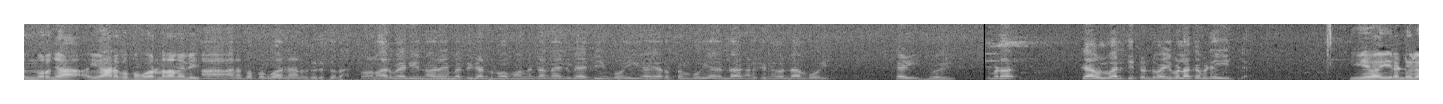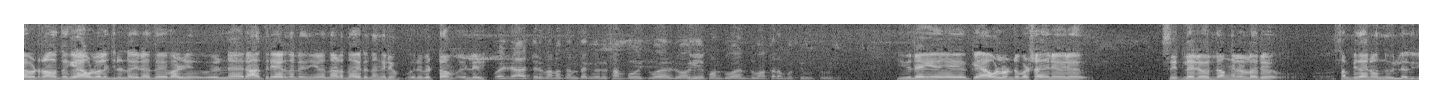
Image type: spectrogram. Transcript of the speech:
എന്ന് പറഞ്ഞാൽ ഈ ആനക്കൊപ്പം കോരണതാണല്ലേ ആ ആനക്കൊപ്പം പോകാനാണ് സുരക്ഷിത. സോളാർ ബാലി എന്ന് പറയുമ്പോഴത്തേക്ക് രണ്ട് പോകുമ്പോൾ ഒന്നും അതിന്റെ ബാറ്റിയും പോയി ഇറക്കം പോയി എല്ലാ കണക്ഷനും എല്ലാം പോയി. കഴിയും. ഇവിടെ കേബിൾ വലിച്ചിട്ടുണ്ട്. വൈബിളൊക്കെ ഇവിടെ ഇല്ല. ഈ ഈ രണ്ട് കിലോമീറ്ററിനകത്ത് കേബിൾ വലിച്ചിട്ടുണ്ട്. അതിനകത്ത് വഴി പിന്നെ രാത്രി ആയിരുന്നിട്ട് നിങ്ങൾ നടന്നു വരുന്നെങ്കിലും ഒരു വെട്ടം ഇല്ലേ? ഒരു രാത്രി നമുക്ക് എന്തെങ്കിലും ഒരു സംഭവിച്ചു പോയാൽ രോഗിയെ കൊണ്ടുപോകാൻ മാത്രം ബുദ്ധിമുട്ട് വരും? ഇതിലെ കേബിളുണ്ട് പക്ഷെ അതിന് ഒരു സീറ്റ് ലെവലിൽ അങ്ങനെയുള്ള ഒരു സംവിധാനം ഒന്നുമില്ല അതിൽ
